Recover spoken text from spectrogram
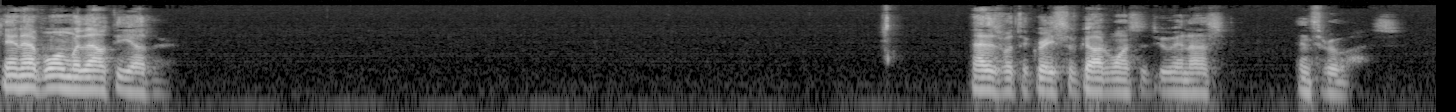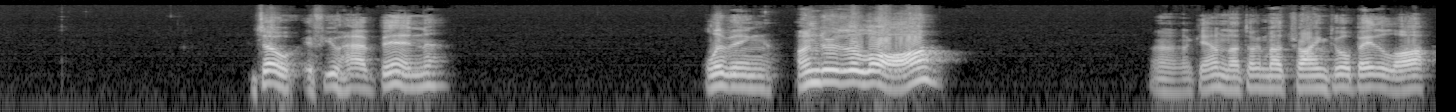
Can't have one without the other. That is what the grace of God wants to do in us and through us. So, if you have been living under the law, uh, again, I'm not talking about trying to obey the law,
